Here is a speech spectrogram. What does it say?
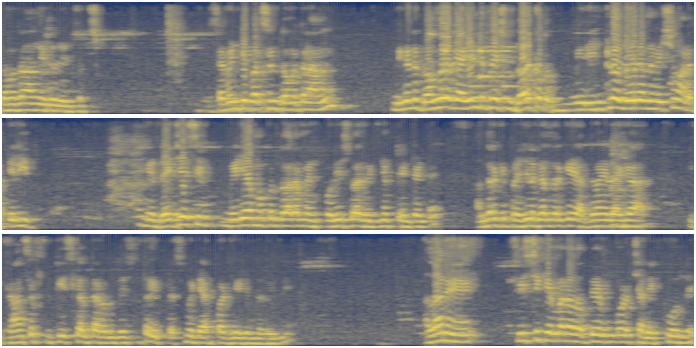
దొంగతనాలను నిరోధించవచ్చు. సెవెంటీ పర్సెంట్ దొంగతనాలను ఎందుకంటే దొంగలకు ఐడెంటిఫికేషన్ దొరకదు. మీరు ఇంట్లో లేరన్న విషయం వాళ్ళకి తెలియదు. మీరు దయచేసి మీడియా ముఖం ద్వారా మేము పోలీస్ వారి విజ్ఞప్తి ఏంటంటే అందరికీ ప్రజలకందరికీ అర్థమయ్యేలాగా ఈ కాన్సెప్ట్ని తీసుకెళ్తారన్న ఉద్దేశంతో ఈ ప్రెస్ మీట్ ఏర్పాటు చేయడం జరిగింది. అలానే సీసీ కెమెరాల ఉపయోగం కూడా చాలా ఎక్కువ ఉంది.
